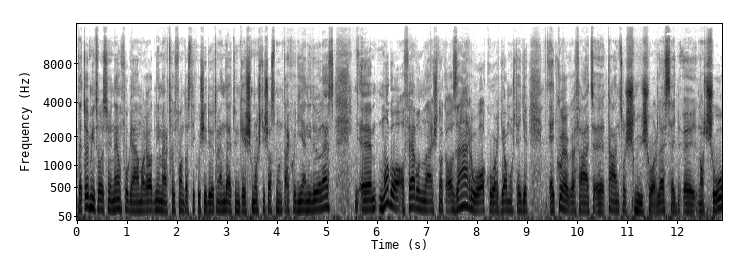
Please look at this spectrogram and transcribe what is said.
De több mint valószínű, nem fog elmaradni, mert hogy fantasztikus időt rendeltünk, és most is azt mondták, hogy ilyen idő lesz. Maga a felvonulásnak a záró akkordja, most egy, egy koreografált táncos műsor lesz, egy nagy show,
